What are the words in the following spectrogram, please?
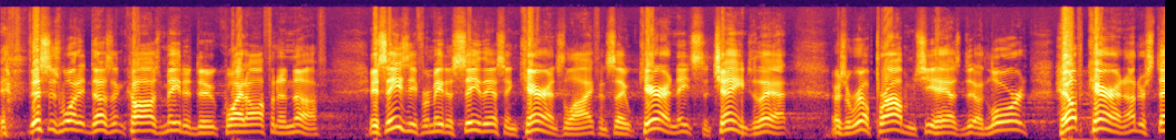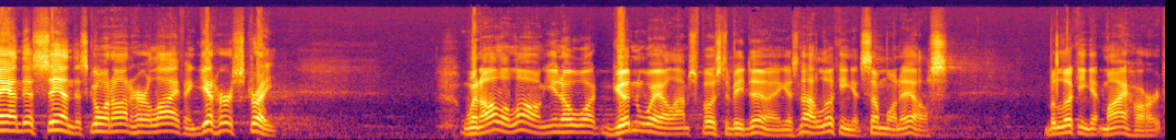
this is what it doesn't cause me to do quite often enough. It's easy for me to see this in Karen's life and say, Karen needs to change that. There's a real problem she has. Lord, help Karen understand this sin that's going on in her life and get her straight. When all along, you know what good and well I'm supposed to be doing is not looking at someone else, but looking at my heart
